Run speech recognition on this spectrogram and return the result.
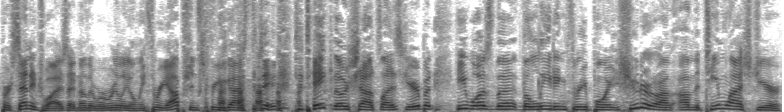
percentage wise. I know there were really only three options for you guys to, to take those shots last year, but he was the, the leading three point shooter on, on the team last year.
